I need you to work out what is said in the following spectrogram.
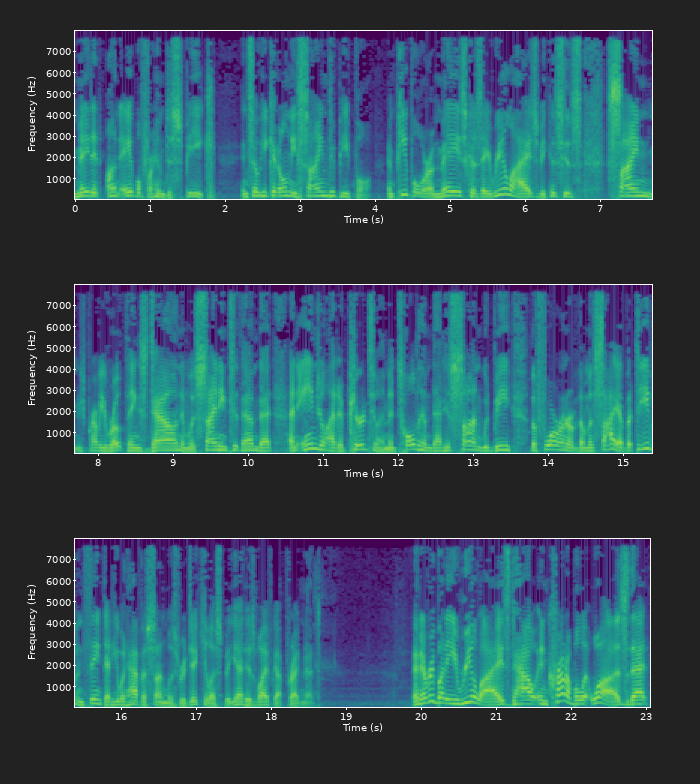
made it unable for him to speak. And so he could only sign to people. And people were amazed because they realized, because his sign, he probably wrote things down and was signing to them that an angel had appeared to him and told him that his son would be the forerunner of the Messiah. But to even think that he would have a son was ridiculous, but yet his wife got pregnant. And everybody realized how incredible it was that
